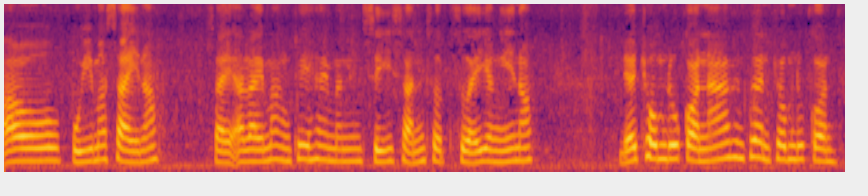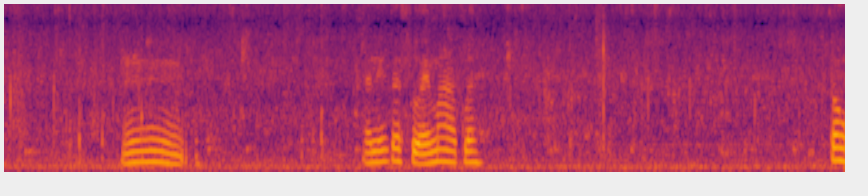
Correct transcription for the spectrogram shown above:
เอาปุ๋ยมาใส่เนาะใส่อะไรมั่งที่ให้มันสีสันสดสวยอย่างนี้เนาะเดี๋ยวชมดูก่อนนะเพื่อนๆชมดูก่อนอืมอันนี้ก็สวยมากเลย ต้อง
